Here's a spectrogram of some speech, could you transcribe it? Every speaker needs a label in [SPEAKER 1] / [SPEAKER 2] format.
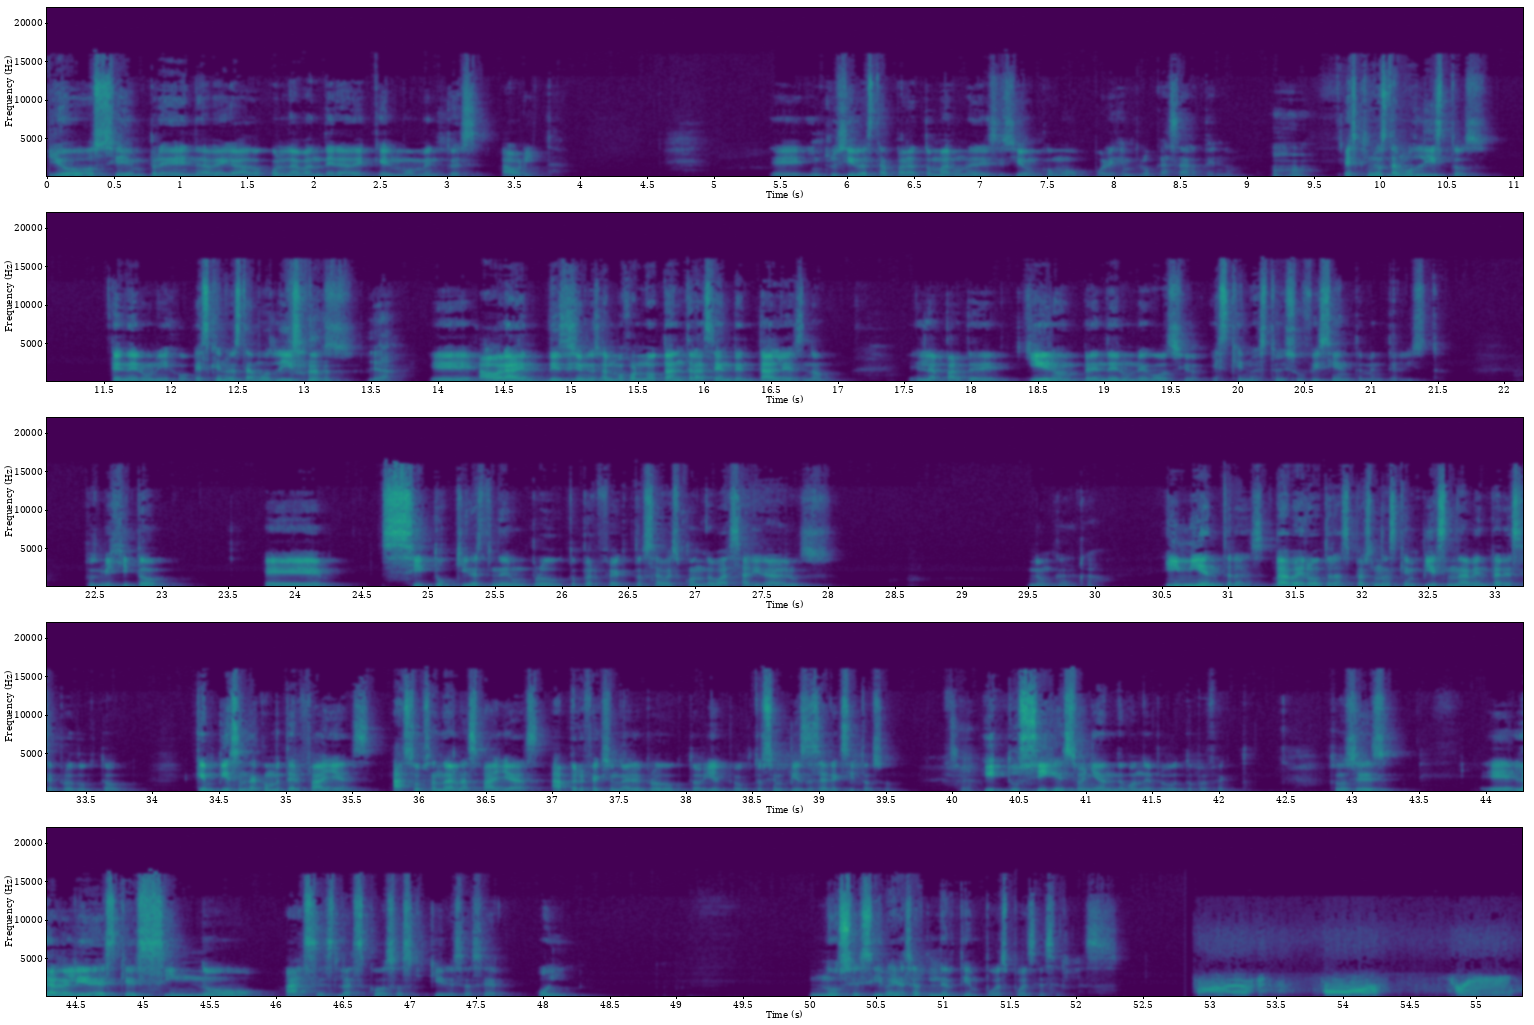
[SPEAKER 1] Yo siempre he navegado con la bandera de que el momento es ahorita. Eh, inclusive hasta para tomar una decisión como, por ejemplo, casarte, ¿no? Es que no estamos listos. Tener un hijo. Es que no estamos listos.
[SPEAKER 2] Ya.
[SPEAKER 1] Eh, ahora en decisiones a lo mejor no tan trascendentales, ¿no? En la parte de quiero emprender un negocio. Es que no estoy suficientemente listo. Pues, mijito, eh, si tú quieres tener un producto perfecto, ¿sabes cuándo va a salir a la luz? Nunca. Y mientras, va a haber otras personas que empiecen a aventar este producto, que empiezan a cometer fallas, a subsanar las fallas, a perfeccionar el producto y el producto se empieza a ser exitoso. Y tú sigues soñando con el producto perfecto. Entonces, eh, la realidad es que si no haces las cosas que quieres hacer hoy, no sé si vayas a tener tiempo después de hacerlas. Five, four, three,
